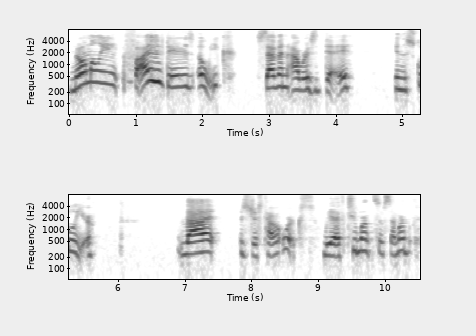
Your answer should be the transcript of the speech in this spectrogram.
normally five days a week, seven hours a day in the school year. That is just how it works. We have two months of summer break.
